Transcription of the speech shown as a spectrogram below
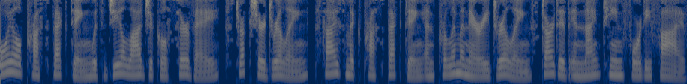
Oil prospecting with geological survey, structure drilling, seismic prospecting and preliminary drilling started in 1945.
